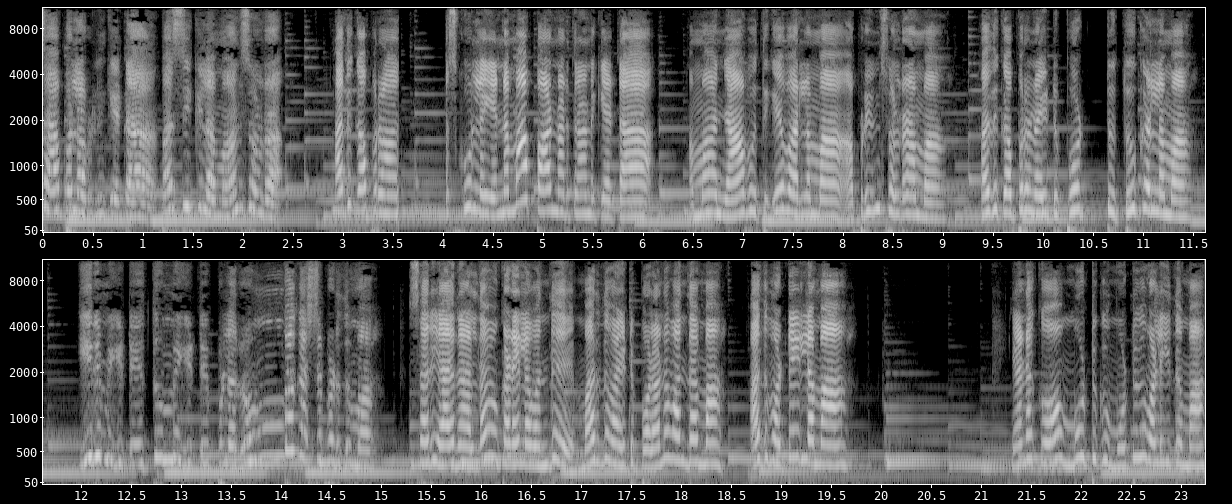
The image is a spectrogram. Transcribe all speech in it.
சாப்பிடல அப்படின்னு கேட்டா பசிக்கலமான்னு சொல்றா. அதுக்கப்புறம் ஸ்கூல்ல என்னம்மா பாடம் நடத்துறான்னு கேட்டா அம்மா ஞாபகத்துக்கே வரலம்மா அப்படின்னு சொல்றாம்மா. அதுக்கப்புறம் நைட்டு பொட்டு தூக்கலம்மா. இருமிக்கிட்டு தும்மிக்கிட்டு புள்ள ரொம்ப கஷ்டப்படுதுமா சரி அதனால தான் உன் கடையில வந்து மருந்து வாங்கிட்டு போலான்னு வந்தேம்மா. அது மட்டும் இல்லம்மா. எனக்கும் மூட்டுக்கு மூட்டுக்கு வலிக்குதுமா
